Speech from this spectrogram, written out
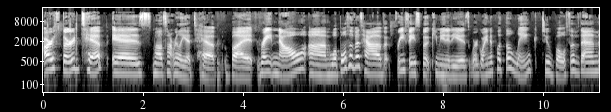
our third tip is well, it's not really a tip, but right now, um, well, both of us have free Facebook communities. We're going to put the link to both of them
